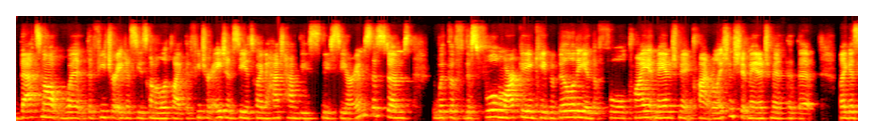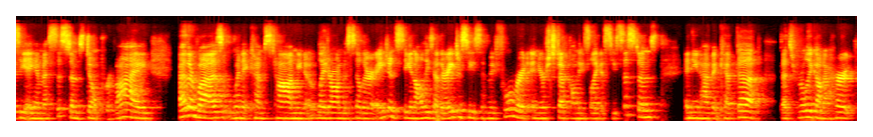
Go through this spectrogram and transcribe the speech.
that's not what the future agency is going to look like. The future agency is going to have to have these, these CRM systems with the, this full marketing capability and the full client management and client relationship management that the legacy AMS systems don't provide. Otherwise, when it comes time, you know, later on to sell their agency and all these other agencies have moved forward and you're stuck on these legacy systems and you haven't kept up, that's really going to hurt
